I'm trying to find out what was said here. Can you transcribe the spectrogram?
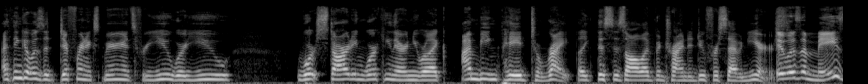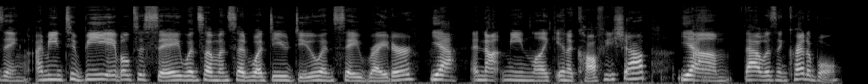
I think it was a different experience for you where you were starting working there and you were like I'm being paid to write like this is all I've been trying to do for 7 years It was amazing. I mean, to be able to say when someone said, What do you do? and say writer yeah and not mean like in a coffee shop. Yeah. Um, that was incredible.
